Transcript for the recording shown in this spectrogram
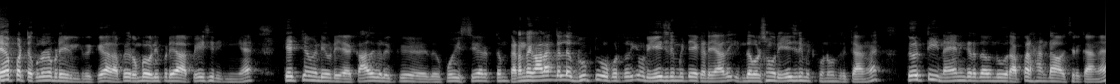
ஏகப்பட்ட குளறுபடிகள் இருக்கு. அதை போய் ரொம்ப வெளிப்படையாக பேசியிருக்கீங்க. கேட்க வேண்டியவுடைய காதுகளுக்கு இது போய் சேரட்டும். கடந்த காலங்களில் குரூப் டூவை பொறுத்த வரைக்கும் ஒரு ஏஜ் லிமிட்டே கிடையாது. இந்த வருஷம் ஒரு ஏஜ் லிமிட் கொண்டு வந்திருக்காங்க. தேர்ட்டி நைன்கிறத வந்து ஒரு அப்பர் ஹேண்டாக வச்சிருக்காங்க.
